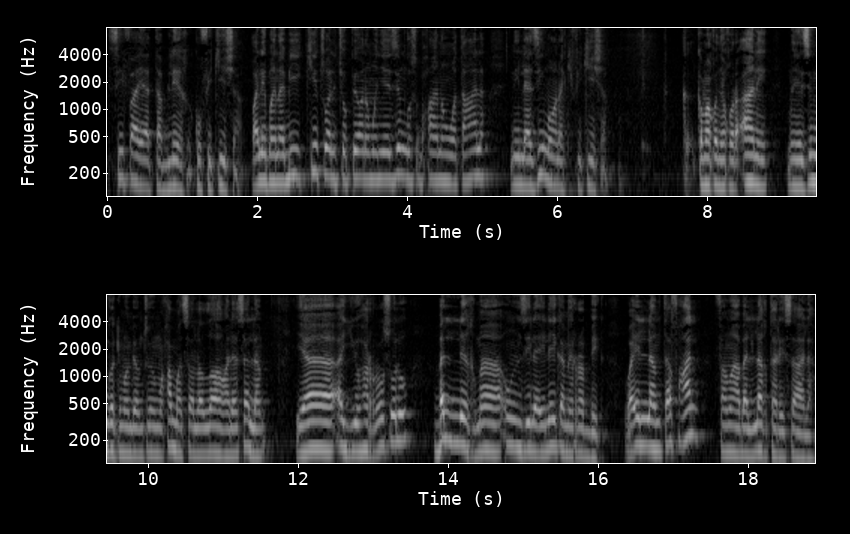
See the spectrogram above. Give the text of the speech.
sifa ya tabligh kufikisha. Wale manabii kitu walichopewa na Mwenyezi Mungu Subhanahu wa Ta'ala ni lazima wanakifikisha. Kama kwenye Qur'ani Mwenyezi Mungu akimwambia Mtume Muhammad sallallahu alaihi wasallam ya ayyuhar rusulu balligh ma unzila ilayka min rabbik wa in lam taf'al fama ballaghta risala.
